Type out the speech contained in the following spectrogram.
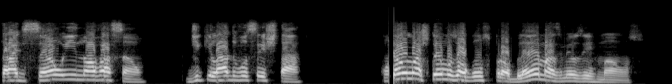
tradição e inovação. De que lado você está? Então, nós temos alguns problemas, meus irmãos,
